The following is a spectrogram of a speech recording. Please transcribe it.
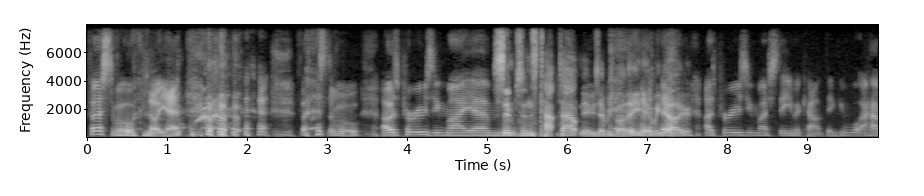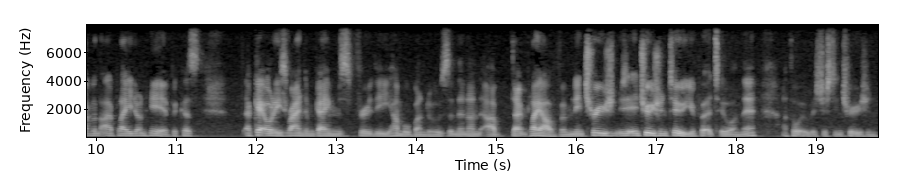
First of all, not yet. First of all, I was perusing my um, Simpsons tapped out news, everybody. Here we go. I was perusing my Steam account, thinking, what haven't I played on here? Because I get all these random games through the Humble Bundles, and then I, I don't play half of them. And Intrusion, is it Intrusion Two? You put a two on there. I thought it was just Intrusion,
